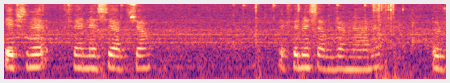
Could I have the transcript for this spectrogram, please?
Hepsini FNS yapacağım. E, FNS yapacağım yani. Dur.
